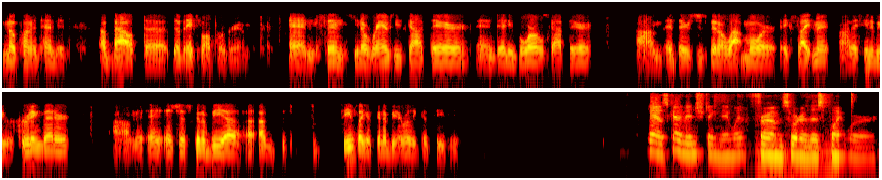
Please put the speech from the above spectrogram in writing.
no pun intended, about the the baseball program. And since you know Ramsey's got there and Danny Borrell's got there, um, it, there's just been a lot more excitement. Uh, they seem to be recruiting better. Um, it, it's just going to be a, a, a seems like it's going to be a really good season. Yeah, it was kind of interesting. They went from sort of this point where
